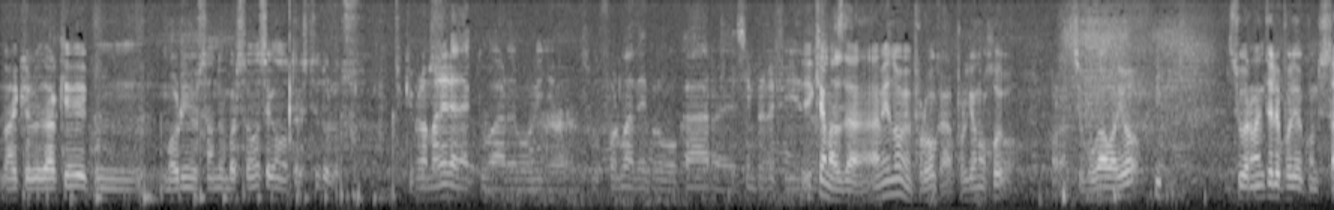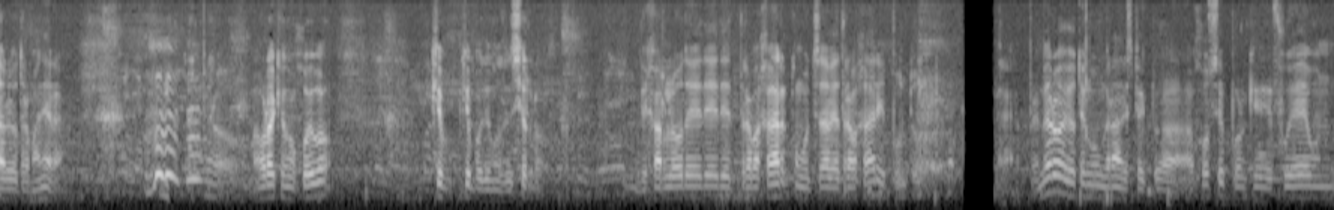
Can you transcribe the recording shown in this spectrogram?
No hay que olvidar que con Mourinho estando en Barcelona se ganó tres títulos. La manera de actuar de Mourinho, su forma de provocar, eh, siempre referido. ¿Y qué más da? A mí no me provoca, porque no juego. Si jugaba yo, seguramente le podía contestar de otra manera. Ahora que no juego, ¿qué, podemos decirlo? Dejarlo de, trabajar como sabe trabajar y punto. Primero yo tengo un gran respeto a, José porque fue un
